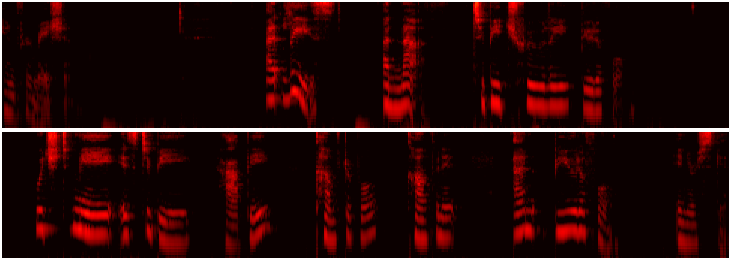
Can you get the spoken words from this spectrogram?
information. At least enough to be truly beautiful, which to me is to be happy, comfortable, confident, and beautiful in your skin.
